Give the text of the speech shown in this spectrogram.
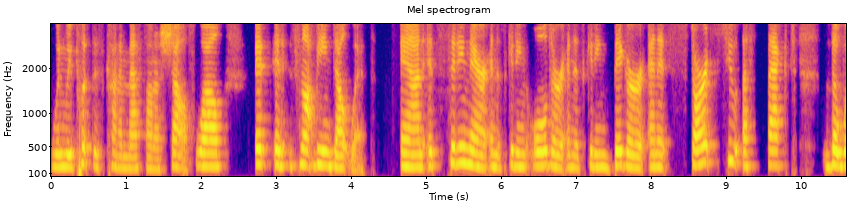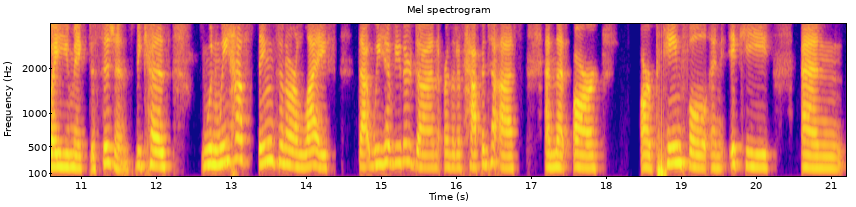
when we put this kind of mess on a shelf? Well, it, it's not being dealt with. And it's sitting there and it's getting older and it's getting bigger and it starts to affect the way you make decisions. Because when we have things in our life that we have either done or that have happened to us and that are are painful and icky and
